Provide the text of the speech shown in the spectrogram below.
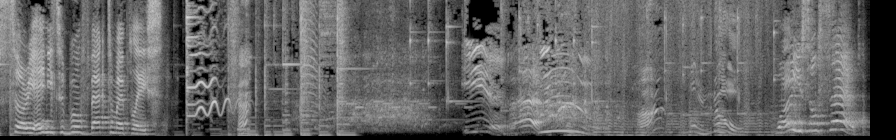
Sorry, I need to move back to my place. Huh? Oh no! Why are you so sad?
